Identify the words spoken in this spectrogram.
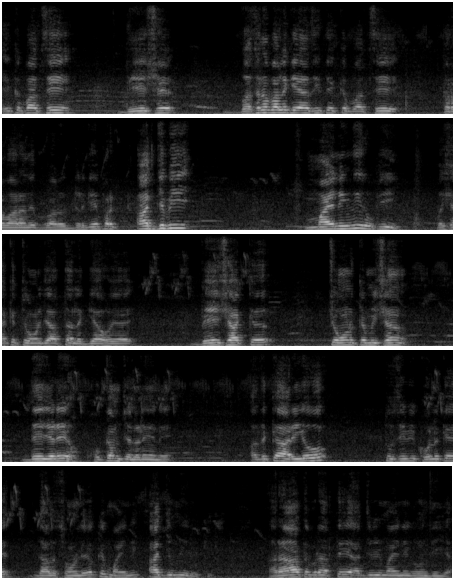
ਇੱਕ ਪਾਸੇ ਦੇਸ਼ ਵਸਣ ਵੱਲ ਗਿਆ ਸੀ ਤੇ ਇੱਕ ਪਾਸੇ ਪਰਿਵਾਰਾਂ ਦੇ ਪਰਿਵਾਰ ਉੱਜੜ ਗਏ। ਪਰ ਅੱਜ ਵੀ ਮਾਈਨਿੰਗ ਨਹੀਂ ਰੁਕੀ। ਬੇਸ਼ੱਕ ਚੋਣ ਜਾਬਤਾ ਲੱਗਿਆ ਹੋਇਆ ਹੈ। ਬੇਸ਼ੱਕ ਚੋਣ ਕਮਿਸ਼ਨ ਦੇ ਜਿਹੜੇ ਹੁਕਮ ਚੱਲਣੇ ਨੇ, ਅਧਿਕਾਰੀਓ, ਤੁਸੀਂ ਵੀ ਖੁੱਲ ਕੇ ਗੱਲ ਸੁਣ ਲਿਓ ਕਿ ਮਾਈਨਿੰਗ ਅੱਜ ਵੀ ਨਹੀਂ ਰੁਕੀ। ਰਾਤ ਬਰਾਤੇ ਅੱਜ ਵੀ ਮਾਈਨਿੰਗ ਹੁੰਦੀ ਆ।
